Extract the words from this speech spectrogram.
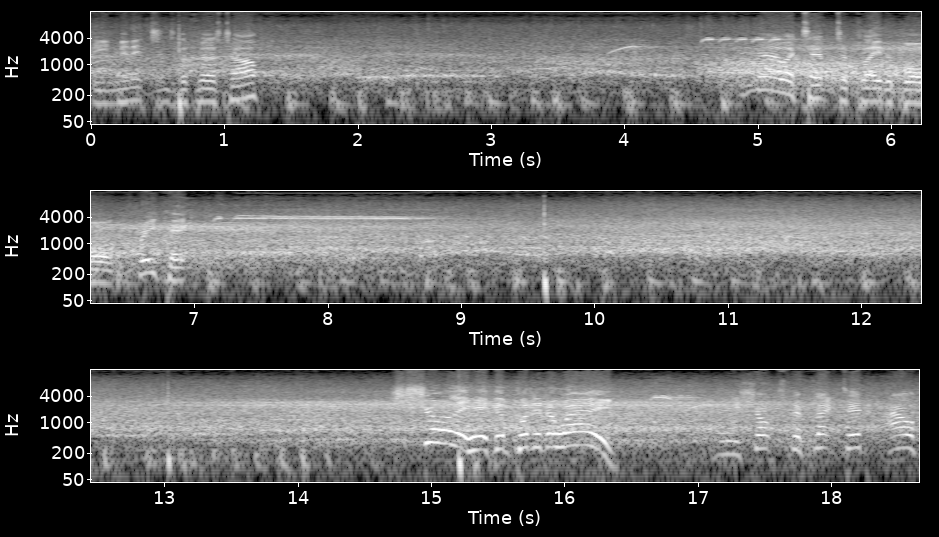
15 minutes into the first half. No attempt to play the ball. Free kick. Surely he can put it away. The shot's deflected out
